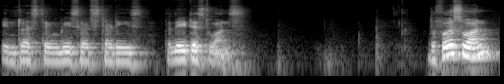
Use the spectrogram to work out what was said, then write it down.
interesting research studies, the latest ones. The first one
